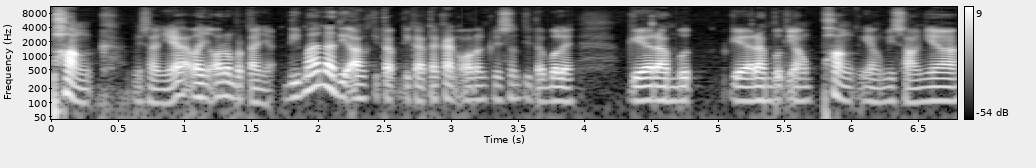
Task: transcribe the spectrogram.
punk misalnya ya banyak orang bertanya di mana di Alkitab dikatakan orang Kristen tidak boleh gaya rambut gaya rambut yang punk yang misalnya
